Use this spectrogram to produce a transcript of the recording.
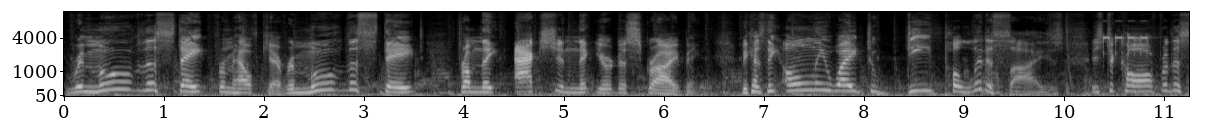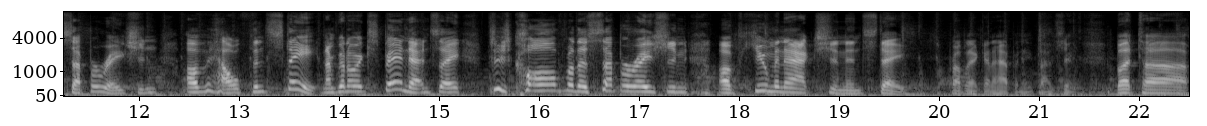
remove the state from healthcare. Remove the state from the action that you're describing. Because the only way to depoliticize is to call for the separation of health and state. And I'm going to expand that and say to call for the separation of human action and state. Probably not going to happen anytime soon. But uh,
